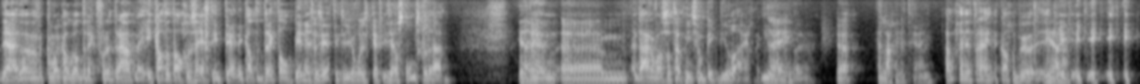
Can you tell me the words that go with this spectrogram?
ja, daar kom ik ook wel direct voor de draad mee. Ik had het al gezegd intern. Ik had het direct al binnen gezegd. Ik zei, jongens, ik heb iets heel stoms gedaan. Ja. En, um, en daarom was het ook niet zo'n big deal eigenlijk. Nee. En, uh, ja. Hij lag in de trein. Hij lag in de trein, dat kan gebeuren. Ja. Ik, ik, ik, ik, ik,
